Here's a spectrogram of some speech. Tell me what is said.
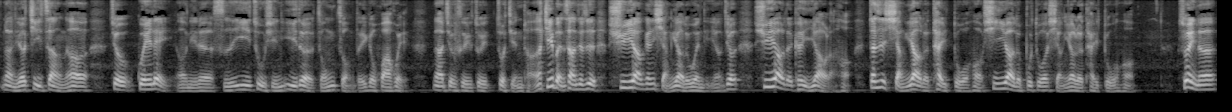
那你要记账，然后就归类哦，你的食衣住行娱乐种种的一个花费，那就是做做检讨。那基本上就是需要跟想要的问题啊，就需要的可以要了哈，但是想要的太多哈，需要的不多，想要的太多哈。所以呢，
